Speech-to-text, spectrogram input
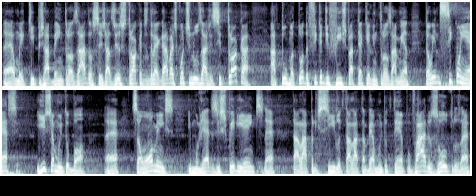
é uma equipe já bem entrosada, ou seja, às vezes troca de delegado, mas continua os agentes. Se troca a turma toda, fica difícil para ter aquele entrosamento. Então eles se conhecem, isso é muito bom, né? São homens e mulheres experientes, né? Tá lá a Priscila, que tá lá também há muito tempo, vários outros, né?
